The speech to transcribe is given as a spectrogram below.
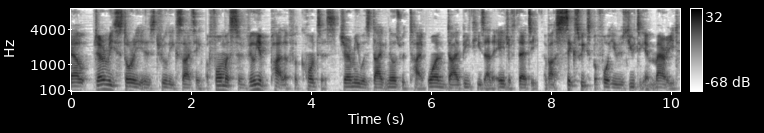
Now, Jeremy's story is truly exciting. A former civilian pilot for Qantas, Jeremy was diagnosed with type 1 diabetes at the age of 30, about six weeks before he was due to get married.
